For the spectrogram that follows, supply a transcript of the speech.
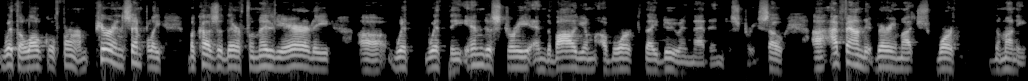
with a local firm, pure and simply because of their familiarity uh, with with the industry and the volume of work they do in that industry. So uh, I found it very much worth the money,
